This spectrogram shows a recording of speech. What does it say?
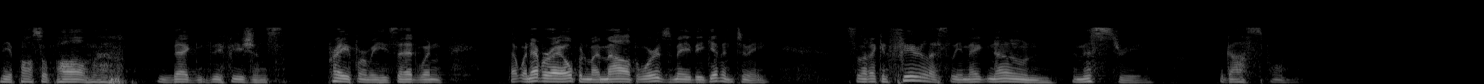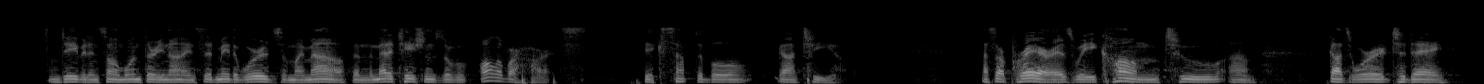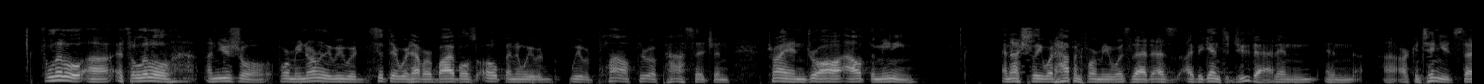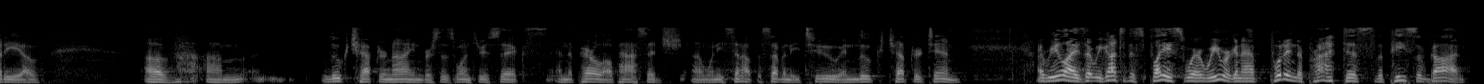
The Apostle Paul uh, begged the Ephesians, Pray for me, he said, when, that whenever I open my mouth, words may be given to me, so that I can fearlessly make known the mystery, the gospel. And David in Psalm 139 said, May the words of my mouth and the meditations of all of our hearts be acceptable, God, to you. That's our prayer as we come to um, God's Word today. It's a little, uh, it's a little unusual for me. Normally, we would sit there, we'd have our Bibles open, and we would we would plow through a passage and try and draw out the meaning. And actually, what happened for me was that as I began to do that in in uh, our continued study of of um, Luke chapter 9, verses 1 through 6, and the parallel passage uh, when he sent out the 72 in Luke chapter 10, I realized that we got to this place where we were going to put into practice the peace of God.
